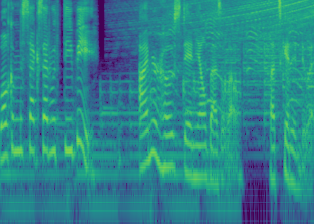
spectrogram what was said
Welcome to Sex Ed with DB. I'm your host, Danielle Bezalel. Let's get into it.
